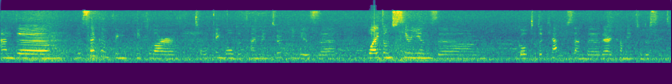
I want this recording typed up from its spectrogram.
And um, the second thing people are talking all the time in Turkey is uh, why don't Syrians uh, go to the camps and uh, they're coming to the cities?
